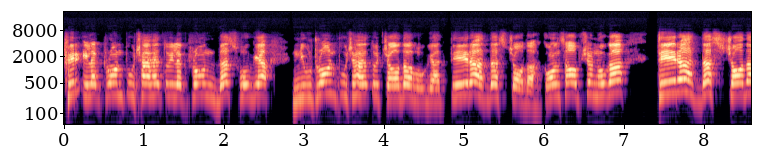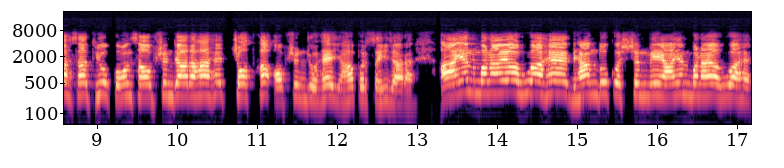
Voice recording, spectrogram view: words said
फिर इलेक्ट्रॉन पूछा है तो इलेक्ट्रॉन दस हो गया, न्यूट्रॉन पूछा है तो चौदह हो गया। तेरह, दस, चौदह, कौन सा ऑप्शन होगा? तेरह, दस, चौदह, साथियों, कौन सा ऑप्शन जा रहा है? चौथा ऑप्शन जो है, यहाँ पर सही जा रहा है। आयन बनाया हुआ है, ध्यान दो क्वेश्चन में, आयन बनाया हुआ है।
